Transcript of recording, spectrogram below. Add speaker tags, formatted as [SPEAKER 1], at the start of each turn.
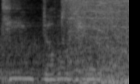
[SPEAKER 1] Team double kill.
